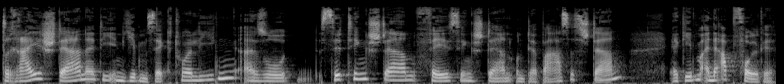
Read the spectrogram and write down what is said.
drei Sterne, die in jedem Sektor liegen, also Sitting Stern, Facing Stern und der Basisstern, ergeben eine Abfolge.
